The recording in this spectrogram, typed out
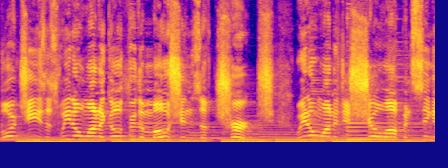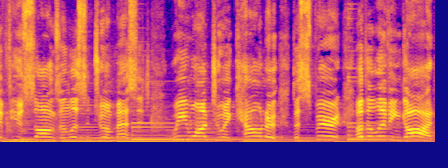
Lord Jesus, we don't want to go through the motions of church. We don't want to just show up and sing a few songs and listen to a message. We want to encounter the Spirit of the living God.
